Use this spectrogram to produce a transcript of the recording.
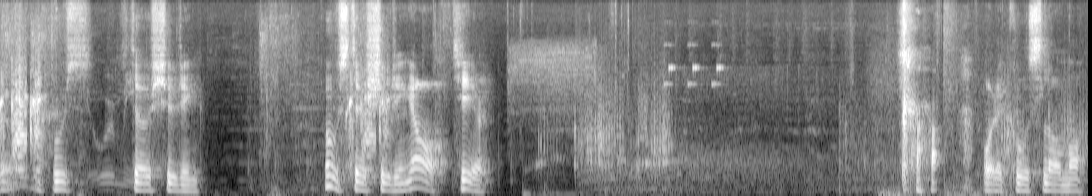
Uh, who's still shooting? Who's still shooting? Oh, here. what a cool slow-mo.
